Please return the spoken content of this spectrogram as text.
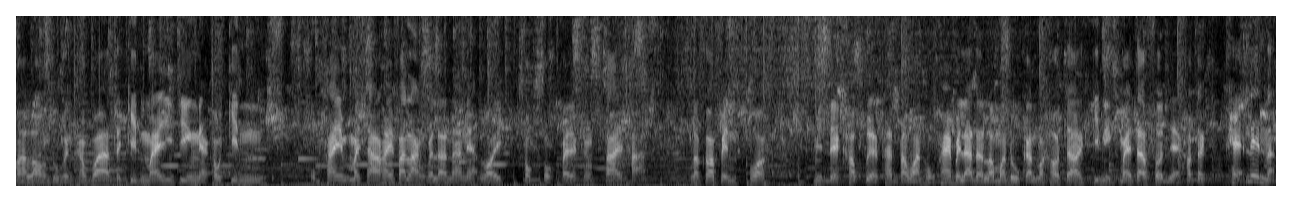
มาลองดูกันครับว่าจะกินไหมจริง ๆ เนี่ยเขากิน ผมให้เมื่อเช้าให้ฝรั่งไปแล้วนะเนี่ยลอยตกๆไปข้างใต้ถาดแล้วก็เป็นพวกมิเล็กข้าวเปลือกทันตะวันผมให้ไปแล้วเดี๋ยวเรามาดูกันว่าเขาจะกินอีกไหมแต่ส่วนใหญ่เขาจะแทะเล่นอะ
